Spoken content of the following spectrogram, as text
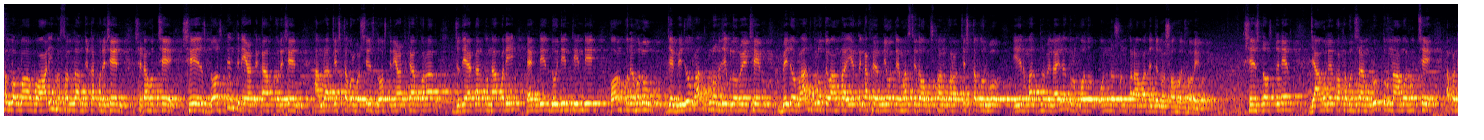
সাল্লাহ আলী সাল্লাম যেটা করেছেন, সেটা হচ্ছে শেষ দশ দিন তিনি এতেকাফ করেছেন। আমরা চেষ্টা করব শেষ দশ দিন এতেকাফ করার। যদি একান্ত না পারি, একদিন, দুই দিন, তিন দিন, কম করে হলেও যে বেজোর রাতগুলোর যেগুলো রয়েছে, বেজর রাতগুলোতেও আমরা এতে কাফের নিয়তে মসজিদে অবস্থান করার চেষ্টা করব। এর মাধ্যমে লাইলাতুল কদর অন্বেষণ করা আমাদের জন্য সহজ হবে। শেষ দশ দিনের যে আমলের কথা বলছিলাম, গুরুত্বপূর্ণ আমল হচ্ছে আপনার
